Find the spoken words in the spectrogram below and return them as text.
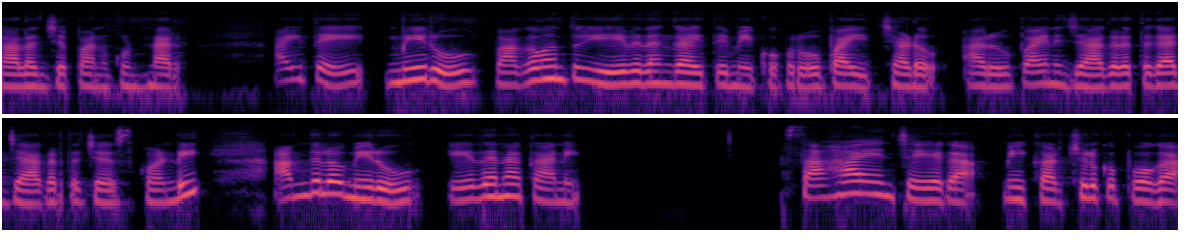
చాలని చెప్పి అనుకుంటున్నారు. అయితే మీరు భగవంతుడు ఏ విధంగా అయితే మీకు ఒక రూపాయి ఇచ్చాడో ఆ రూపాయిని జాగ్రత్తగా జాగ్రత్త చేసుకోండి. అందులో మీరు ఏదైనా కానీ సహాయం చేయగా మీ ఖర్చులకు పోగా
